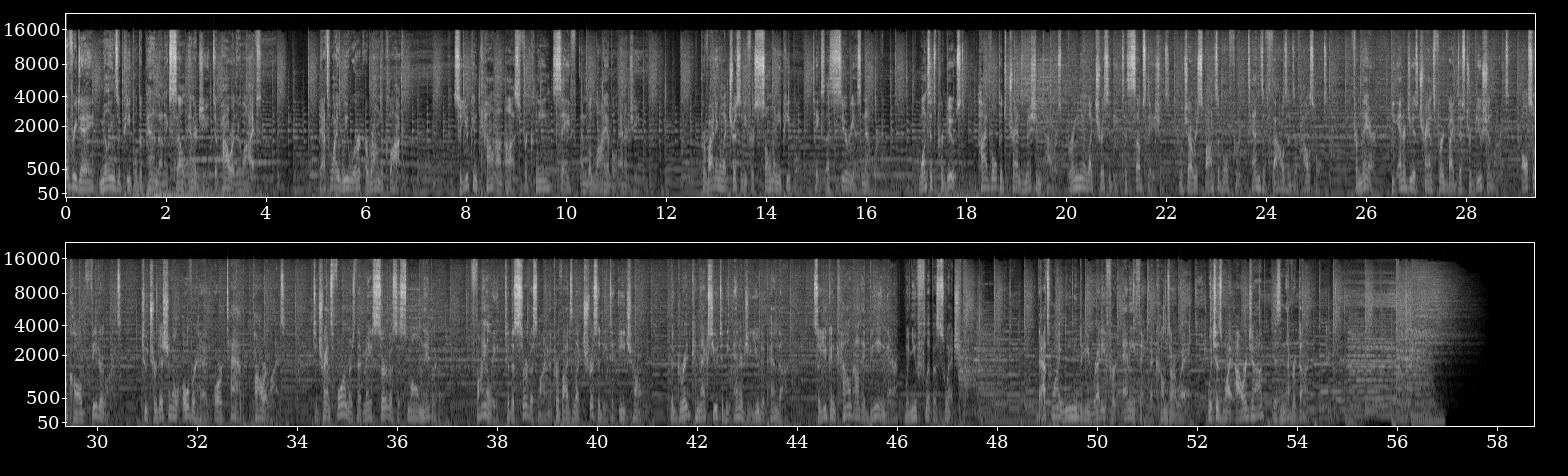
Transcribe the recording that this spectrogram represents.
Every day, millions of people depend on Xcel Energy to power their lives. That's why we work around the clock, so you can count on us for clean, safe, and reliable energy. Providing electricity for so many people takes a serious network. Once it's produced, high voltage transmission towers bring the electricity to substations, which are responsible for tens of thousands of households. From there, the energy is transferred by distribution lines, also called feeder lines, to traditional overhead or tap power lines, to transformers that may service a small neighborhood, finally to the service line that provides electricity to each home. The grid connects you to the energy you depend on, so you can count on it being there when you flip a switch. That's why we need to be ready for anything that comes our way, which is why our job is never done.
